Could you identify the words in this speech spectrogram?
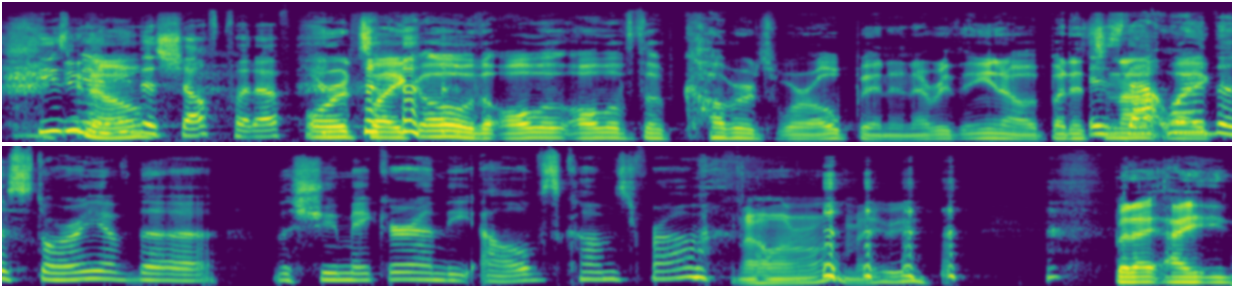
He's You me, know. need this shelf put up. or it's like oh the all of, all of the cupboards were open and everything you know but it's Is not that like where the story of the the shoemaker and the elves comes from? I don't know maybe but I, I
